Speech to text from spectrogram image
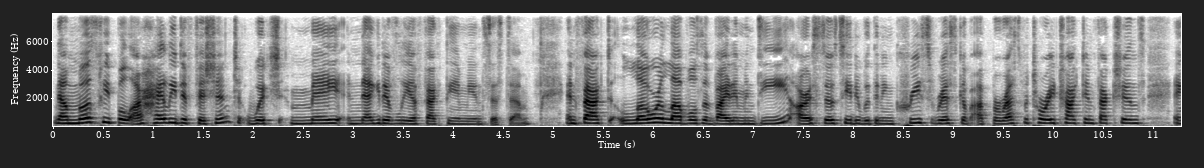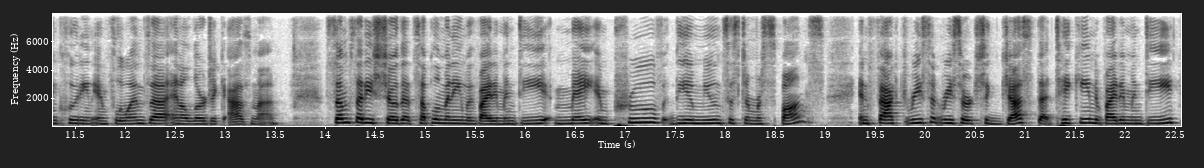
Now, most people are highly deficient, which may negatively affect the immune system. In fact, lower levels of vitamin D are associated with an increased risk of upper respiratory tract infections, including influenza and allergic asthma. Some studies show that supplementing with vitamin D may improve the immune system response. In fact, recent research suggests that taking vitamin D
